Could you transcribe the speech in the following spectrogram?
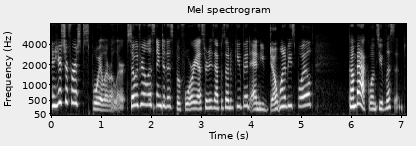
And here's your first spoiler alert. So if you're listening to this before yesterday's episode of Cupid and you don't want to be spoiled, come back once you've listened.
